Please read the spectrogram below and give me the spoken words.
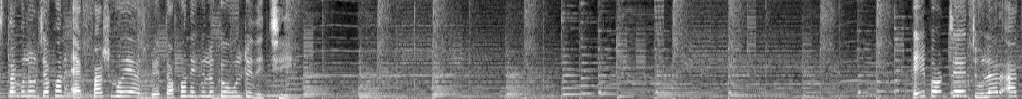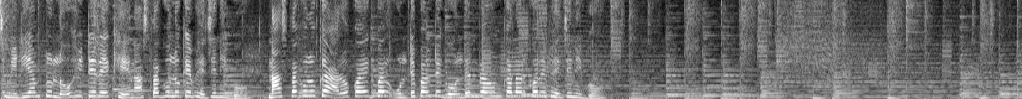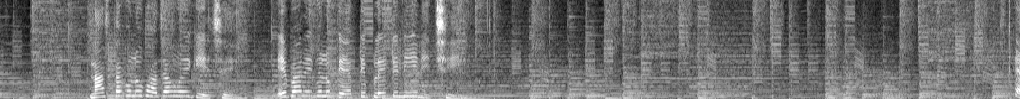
নাস্তাগুলোর যখন এক পাশ হয়ে আসবে, তখন এগুলোকে উল্টে দিচ্ছি। এই পর্যায়ে চুলার আঁচ মিডিয়াম টু লো হিটে রেখে নাস্তাগুলোকে ভেজে নিব। নাস্তাগুলোকে আরও কয়েকবার উল্টে পাল্টে গোল্ডেন ব্রাউন কালার করে ভেজে নিব। নাস্তাগুলো ভাজা হয়ে গিয়েছে। এবার এগুলোকে একটি প্লেটে নিয়ে নিচ্ছি।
